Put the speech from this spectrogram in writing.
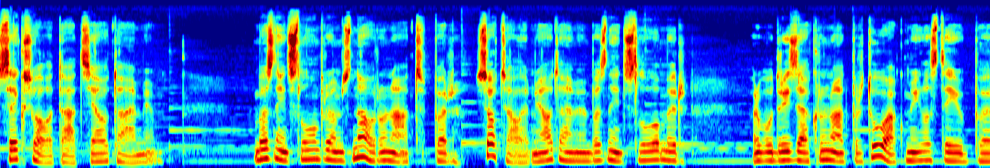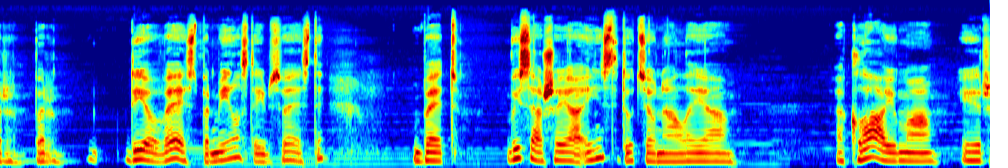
seksualitātes jautājumiem. Baznīcas loma, protams, nav runāt par sociālajiem jautājumiem. Baznīcas loma ir varbūt drīzāk runāt par tuvāku mīlestību, par, par Dieva vēstu, par mīlestības vēsti, bet visā šajā institucionālajā klājumā ir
